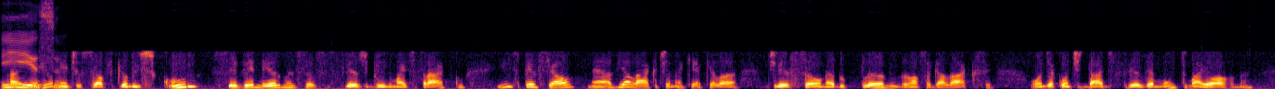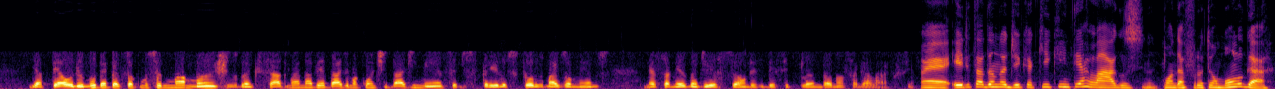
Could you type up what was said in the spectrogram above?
Isso. Aí realmente o céu ficando escuro, você vê mesmo essas estrelas de brilho mais fraco, e em especial né, a Via Láctea, né, que é aquela direção né, do plano da nossa galáxia onde a quantidade de estrelas é muito maior, né? E até olho nu dá a impressão como sendo uma mancha esbranquiçada, mas na verdade é uma quantidade imensa de estrelas, todas mais ou menos nessa mesma direção desse, desse plano da nossa galáxia. É, ele está dando a dica aqui que Interlagos, Pão da Fruta, é um bom lugar.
